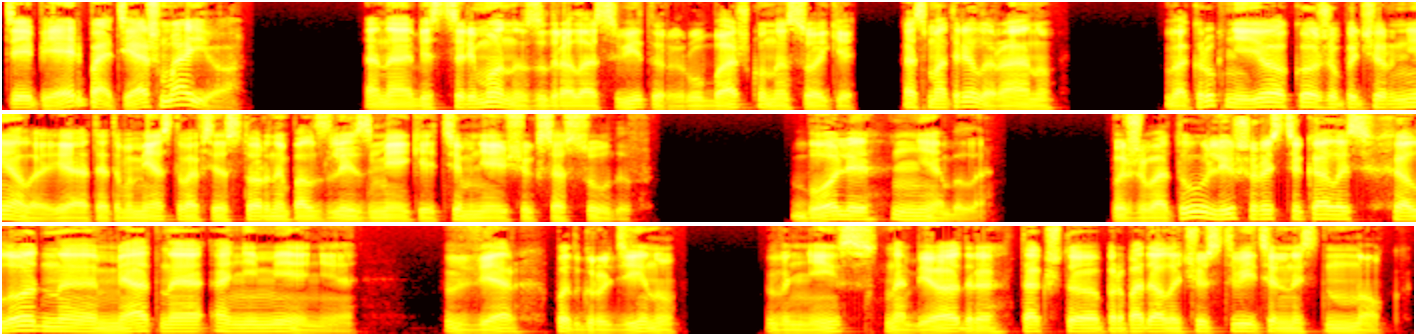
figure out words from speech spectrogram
Теперь потешь мое. Она бесцеремонно задрала свитер и рубашку на сойке, осмотрела рану, Вокруг нее кожа почернела, и от этого места во все стороны ползли змейки темнеющих сосудов. Боли не было. По животу лишь растекалось холодное, мятное онемение. Вверх, под грудину, вниз, на бедра, так что пропадала чувствительность ног.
